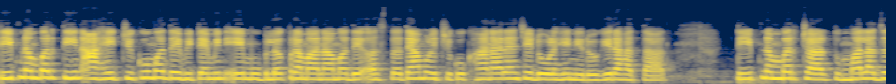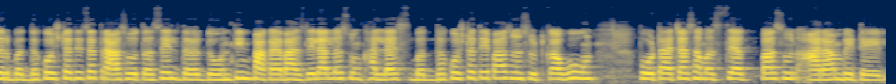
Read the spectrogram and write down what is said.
टीप नंबर तीन आहे चिकूमध्ये व्हिटॅमिन ए मुबलक प्रमाणामध्ये असतं त्यामुळे चिकू खाणाऱ्यांचे डोळे हे निरोगी राहतात. टीप नंबर चार तुम्हाला जर बद्धकोष्ठतेचा त्रास होत असेल तर दोन तीन पाकळ्या भाजलेला लसूण खाल्ल्यास बद्धकोष्ठतेपासून सुटका होऊन पोटाच्या समस्यापासून आराम भेटेल.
